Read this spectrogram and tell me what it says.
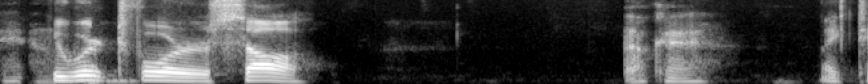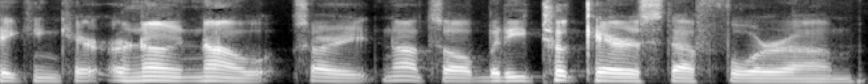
Damn. he worked for Saul, Okay. like taking care, or no, no, sorry, not Saul, but he took care of stuff for um.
